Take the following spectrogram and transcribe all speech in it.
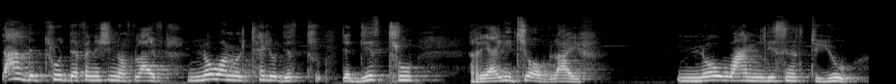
That's the true definition of life. No one will tell you this true, this true reality of life. No one listens to you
